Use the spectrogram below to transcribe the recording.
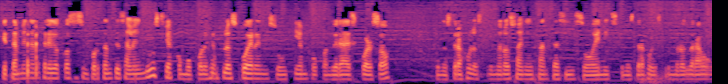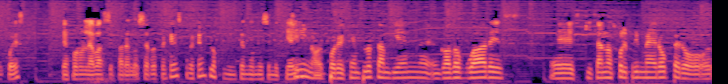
que también han traído cosas importantes a la industria, como por ejemplo Square en su tiempo, cuando era Squaresoft, que nos trajo los primeros Final Fantasy, o Enix, que nos trajo los primeros Dragon Quest, que fueron la base para los RPGs, por ejemplo, que Nintendo no se metía ahí. Sí, no, por ejemplo también eh, God of War es, es quizá no fue el primero, pero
